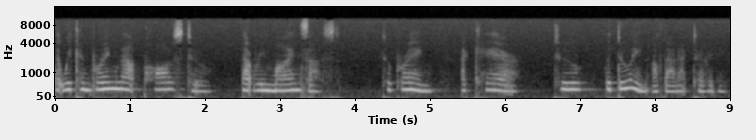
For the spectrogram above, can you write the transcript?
that we can bring that pause to, that reminds us to bring a care to the doing of that activity.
